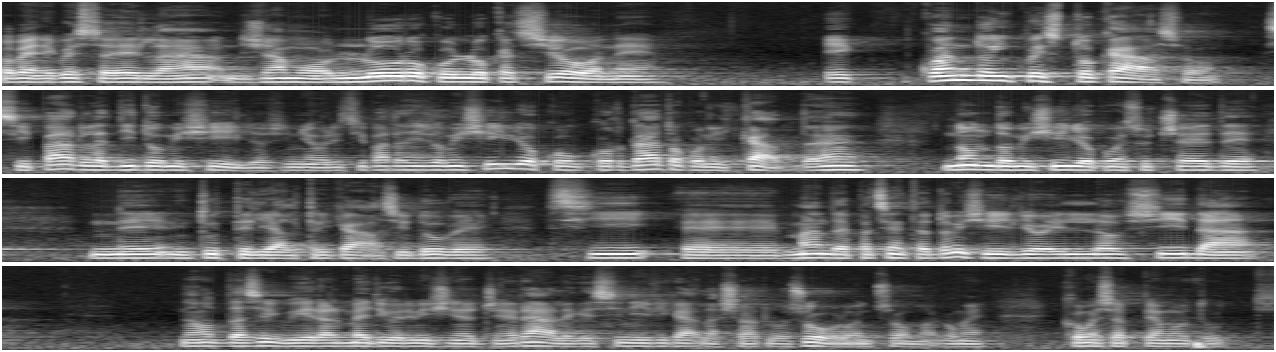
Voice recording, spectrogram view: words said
Va bene, questa è la diciamo, loro collocazione e quando in questo caso si parla di domicilio, signori, si parla di domicilio concordato con il CAD, eh? non domicilio come succede in tutti gli altri casi dove si eh, manda il paziente a domicilio e lo si dà no, da seguire al medico di medicina generale, che significa lasciarlo solo, insomma, come, come sappiamo tutti.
